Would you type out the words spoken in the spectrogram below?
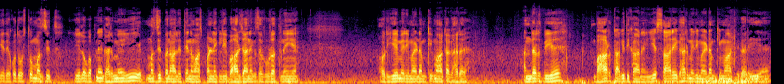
ये देखो दोस्तों मस्जिद। ये लोग अपने घर में ही मस्जिद बना लेते हैं नमाज़ पढ़ने के लिए। बाहर जाने की ज़रूरत नहीं है। और ये मेरी मैडम की माँ का घर है। अंदर भी है, बाहर का भी दिखा रहे हैं। ये सारे घर मेरी मैडम की माँ के घर ही है।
